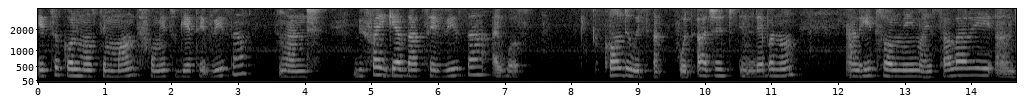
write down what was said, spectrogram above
it took almost a month for me to get a visa. And before i get that visa i was called with uh, with agent in lebanon. And he told me my salary and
